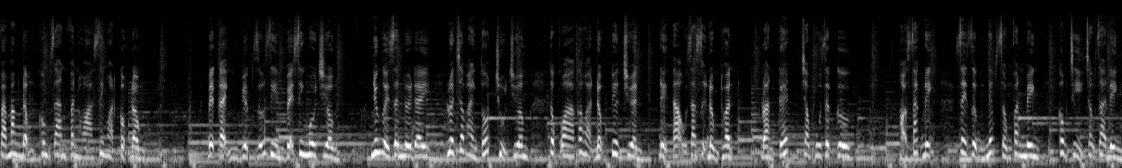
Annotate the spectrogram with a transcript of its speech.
và mang đậm không gian văn hóa sinh hoạt cộng đồng. Bên cạnh việc giữ gìn vệ sinh môi trường, những người dân nơi đây luôn chấp hành tốt chủ trương thông qua các hoạt động tuyên truyền để tạo ra sự đồng thuận, đoàn kết trong khu dân cư. Họ xác định xây dựng nếp sống văn minh không chỉ trong gia đình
